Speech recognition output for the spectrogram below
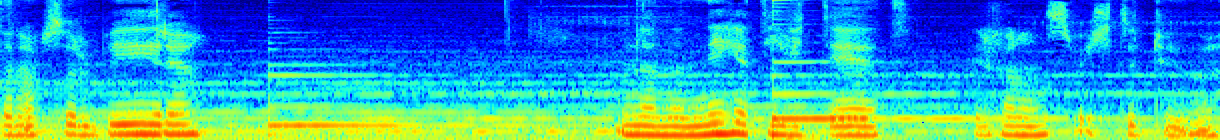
Laten absorberen. Om dan de negativiteit weer van ons weg te duwen.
